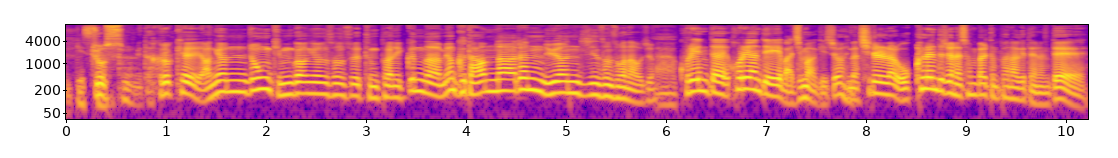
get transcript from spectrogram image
있겠습니다. 좋습니다. 그렇게 양현종, 김광현 선수의 등판이 끝나면 그 다음 날은 류현진 선수가 나오죠. 아, Korean 대 Korean day의 마지막이죠. 네. 7일 날 오클랜드전에 선발 등판하게 되는데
